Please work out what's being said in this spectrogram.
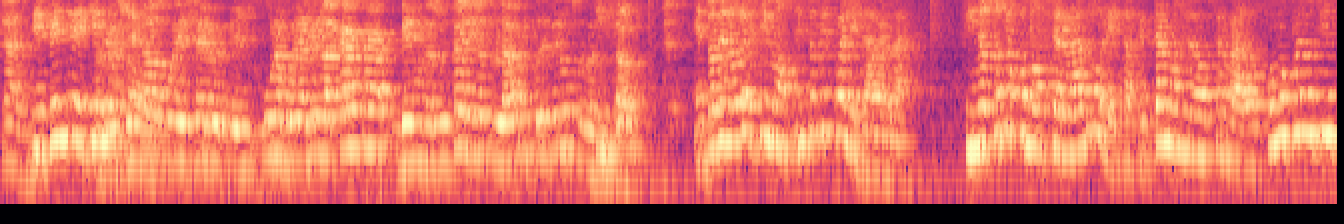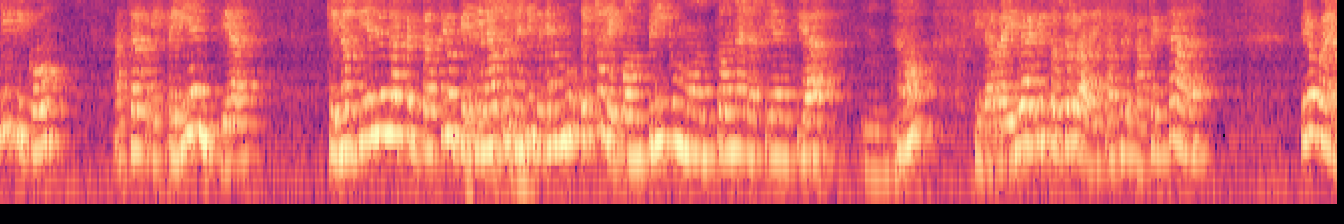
Claro. Depende de quién lo observa. El resultado puede ser, uno puede abrir la caja, ver un resultado y otro la abre y puede ver otro resultado. Entonces nosotros decimos, entonces ¿cuál es la verdad? Si nosotros como observadores afectamos lo observado, ¿cómo puede un científico hacer experiencias que no tienen la afectación que tiene otro científico? Esto le complica un montón a la ciencia, ¿no? Si la realidad que es observada es afectada. Pero bueno,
